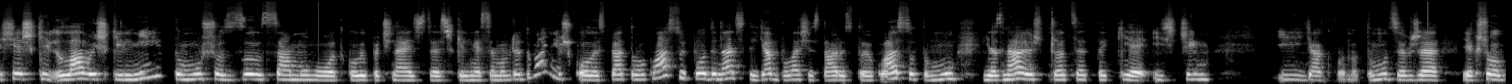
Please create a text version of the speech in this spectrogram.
Ще шкіль, лави шкільні, тому що з самого, от коли починається шкільне самоврядування школи з 5 класу по 11 я була ще старостою класу, тому я знаю, що це таке і з чим і як воно. Тому це вже, якщо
